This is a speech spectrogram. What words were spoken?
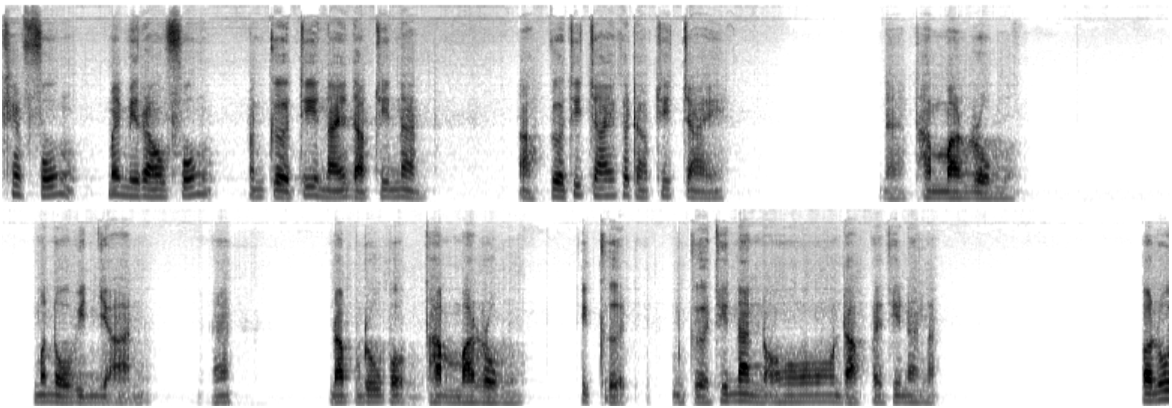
แค่ฟุ้ง ไม่มีเราฟุ้ง มันเกิดที่ไหนดับที่นั่นอะเกิดที่ใจก็ดับที่ใจนะธรรมารมมโนวิญญาณนะรับรู้พวกธรรมารมที่เกิด มันเกิดที่นั่นอ๋อดับไปที่นั่นละพอรู้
